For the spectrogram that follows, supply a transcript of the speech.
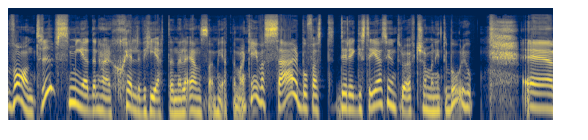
vantrivs med den här självheten eller ensamheten. Man kan ju vara särbo fast det registreras ju inte då eftersom man inte bor ihop. Eh,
